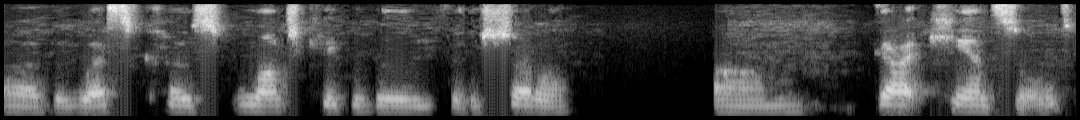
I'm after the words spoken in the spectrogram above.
uh, the West Coast launch capability for the shuttle, um, got canceled.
